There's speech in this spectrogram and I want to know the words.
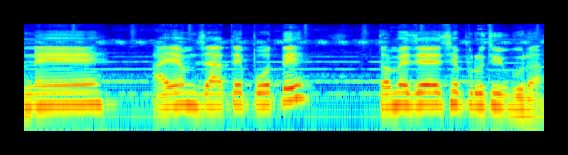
અને આઈ એમ જાતે પોતે. તમે જઈએ છીએ પૃથ્વીપુરા.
